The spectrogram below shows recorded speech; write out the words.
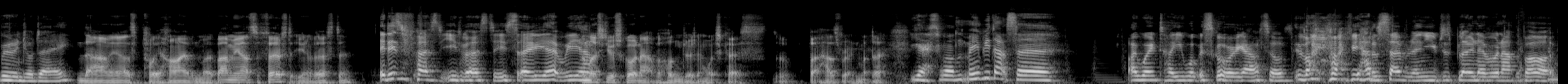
ruined your day. No, I mean, that's probably higher than most. I mean, that's the first at university. It is first at university. So yeah, we. Have... Unless you were scoring out of 100, in which case that has ruined my day. Yes, well, maybe that's a. I won't tell you what we're scoring out of. Might, might be out of seven and you've just blown everyone out the park.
